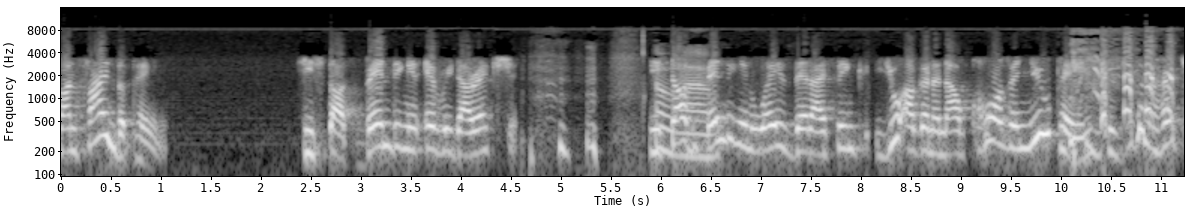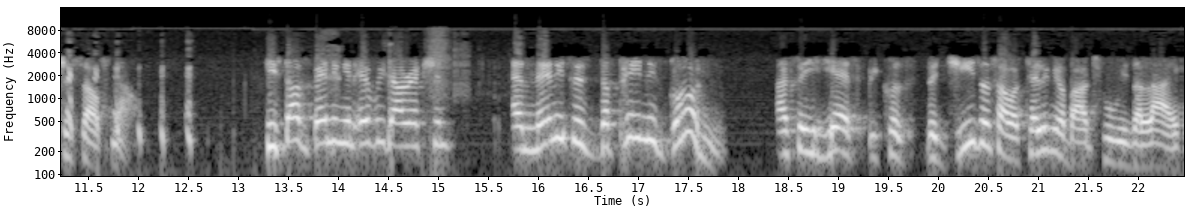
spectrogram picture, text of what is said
Can't find the pain. He starts bending in every direction. He Oh, starts wow. bending in ways that I think you are going to now cause a new pain because you're going to hurt yourself now. He starts bending in every direction, and then he says, "The pain is gone." I say, "Yes, because the Jesus I was telling you about, who is alive,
